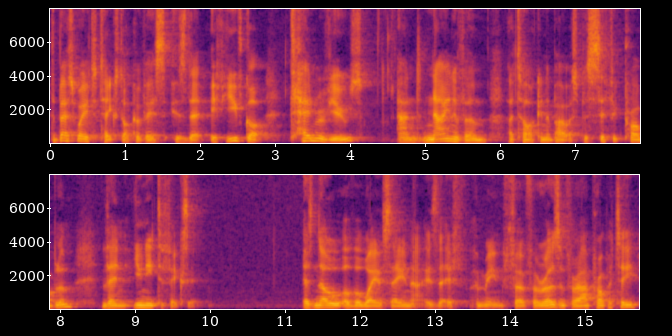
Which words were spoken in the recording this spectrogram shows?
The best way to take stock of this is that if you've got 10 reviews and nine of them are talking about a specific problem, then you need to fix it. There's no other way of saying that is that if, I mean, for, for us and for our property,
